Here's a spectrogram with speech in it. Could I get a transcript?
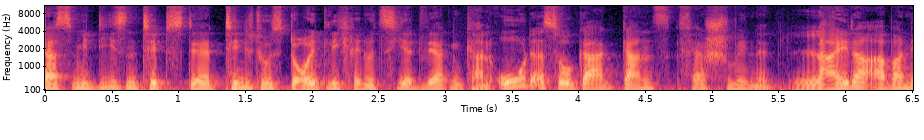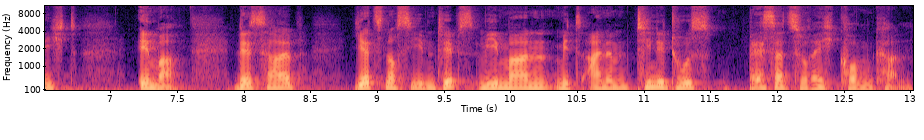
dass mit diesen Tipps der Tinnitus deutlich reduziert werden kann oder sogar ganz verschwindet. Leider aber nicht immer. Deshalb jetzt noch sieben Tipps, wie man mit einem Tinnitus besser zurechtkommen kann.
